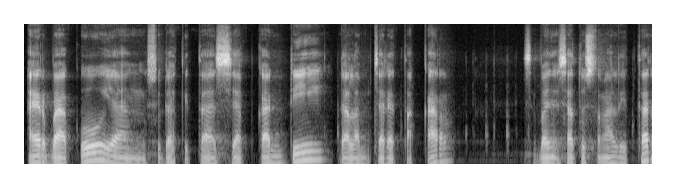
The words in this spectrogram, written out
air baku yang sudah kita siapkan di dalam ceret takar sebanyak satu setengah liter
